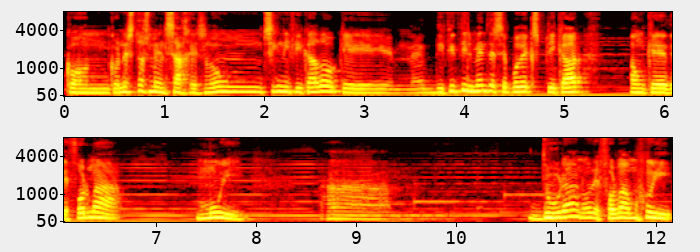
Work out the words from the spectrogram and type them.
con, con estos mensajes, ¿no? Un significado que eh, difícilmente se puede explicar, aunque de forma muy uh, dura, ¿no? De forma muy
